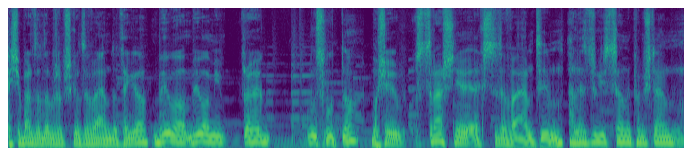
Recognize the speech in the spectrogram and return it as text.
Ja się bardzo dobrze przygotowałem do tego. Było, było mi trochę smutno, bo się strasznie ekscytowałem tym, ale z drugiej strony pomyślałem,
